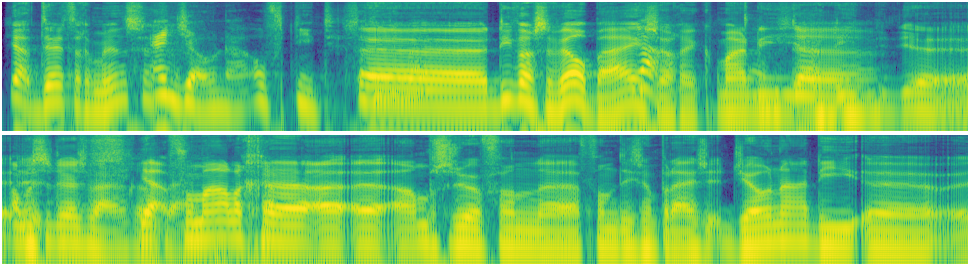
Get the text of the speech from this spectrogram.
Ja, 30 mensen. En Jonah, of niet? Eh, die was er wel bij, Ja. zag ik. Maar die, ja, die, die, eh, Ambassadeurs waren er Ja, voormalige eh, eh, ambassadeur van, eh van Disney Prijs, Jonah, die eh,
